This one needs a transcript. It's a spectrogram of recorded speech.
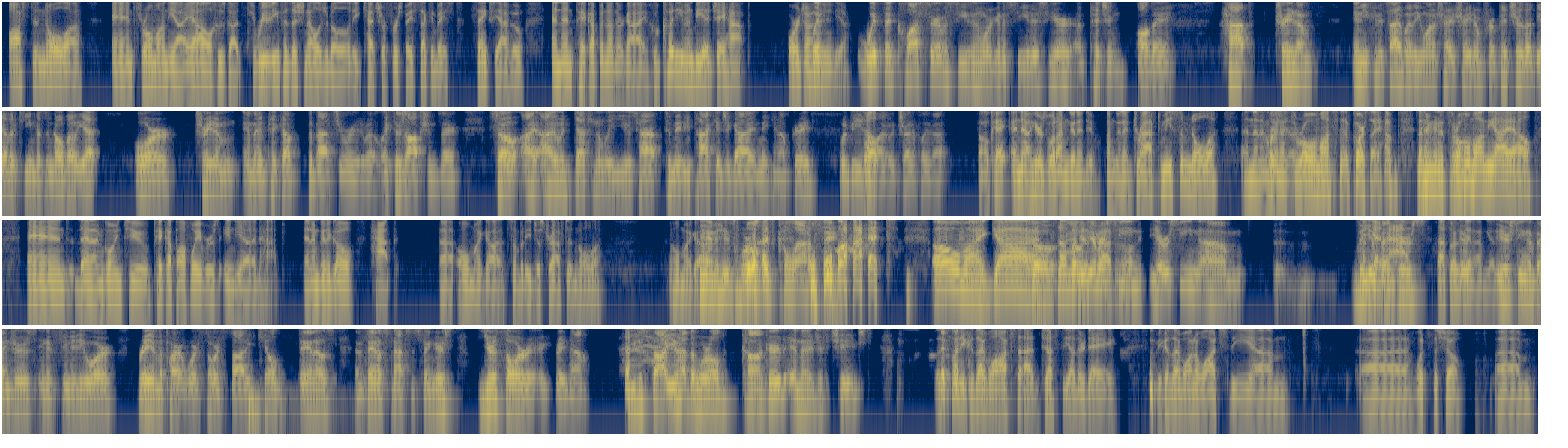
Austin Nola, and throw him on the IL, who's got three position eligibility catcher, first base, second base? Thanks, Yahoo. And then pick up another guy who could even be a Jay Happ or Jonathan with, India. With the cluster of a season we're going to see this year, of pitching all day, Happ, trade him, and you can decide whether you want to try to trade him for a pitcher that the other team doesn't know about yet, or trade him and then pick up the bats you're worried about. Like there's options there. So I, I would definitely use Happ to maybe package a guy and make an upgrade. Would be Well- how I would try to play that. Okay. And now here's what I'm going to do I'm going to draft me some NOLA and then I'm going to throw him on. Of course I am. Then I'm going to throw him on the IL and then I'm going to pick up off waivers India and Happ. And I'm going to go Happ. Uh, oh my God. Somebody just drafted NOLA. Oh my God. And his world What? is collapsing. what? Oh my God. So, Somebody so just you ever seen you ever seen um the I'm. Avengers? That's what I was getting. at. I'm getting. You're seeing Avengers in Infinity War, right in the part where Thor thought he killed Thanos and Thanos snaps his fingers. You're Thor right, right now. You just thought you had the world conquered and then it just changed. It's funny because I watched that just the other day because I want to watch the um uh what's the show? Um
